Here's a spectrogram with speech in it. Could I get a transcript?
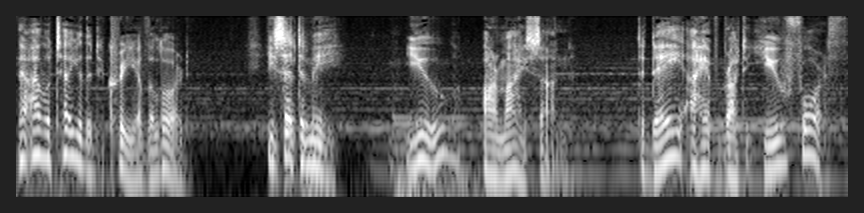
Now I will tell you the decree of the Lord. He said to me, You are my son. Today I have brought you forth.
